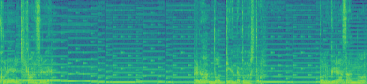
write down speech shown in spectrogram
これより帰還する。ラッドって言うんだこの人。このグラさんの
